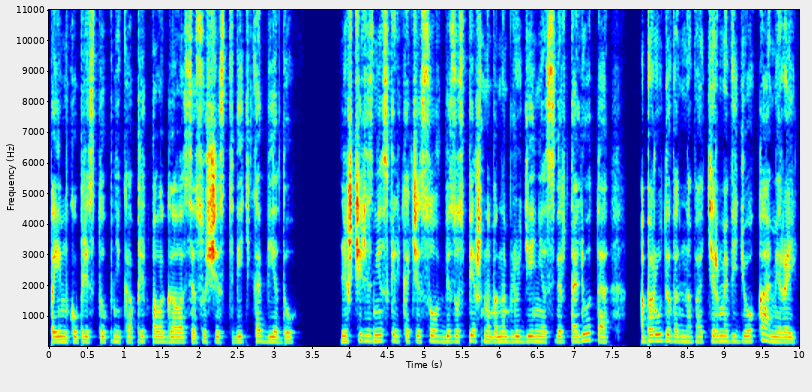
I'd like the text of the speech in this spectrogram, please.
Поимку преступника предполагалось осуществить к обеду. Лишь через несколько часов безуспешного наблюдения с вертолета оборудованного термовидеокамерой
